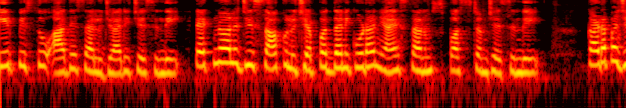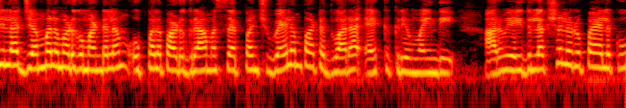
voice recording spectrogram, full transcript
తీర్పిస్తూ ఆదేశాలు జారీ చేసింది. టెక్నాలజీ సాకులు చెప్పొద్దని కూడా న్యాయస్థానం స్పష్టం చేసింది. కడప జిల్లా జమ్మలమడుగు మండలం ఉప్పలపాడు గ్రామ సర్పంచ్ వేలంపాట ద్వారా ఏకగ్రీవమైంది. అరవై ఐదు లక్షల రూపాయలకు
